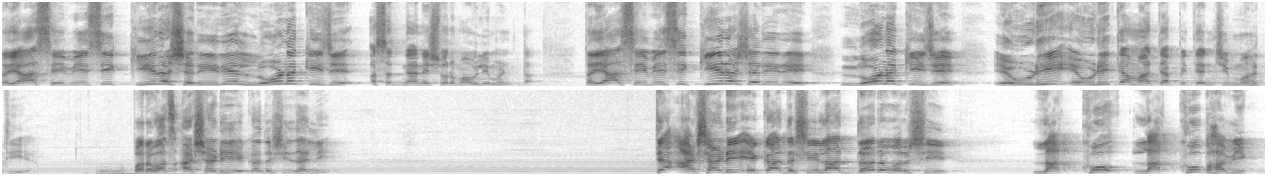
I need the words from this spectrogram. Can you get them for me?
तया सेवेसी कीर शरीरे लोण कीजे असं ज्ञानेश्वर माऊली म्हणतात. तया सेवेसी कीर शरीरे लोण कीजे एवढी एवढी त्या मात्या पित्यांची महती आहे. परवाच आषाढी एकादशी झाली. त्या आषाढी एकादशीला दरवर्षी लाखो लाखो भाविक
